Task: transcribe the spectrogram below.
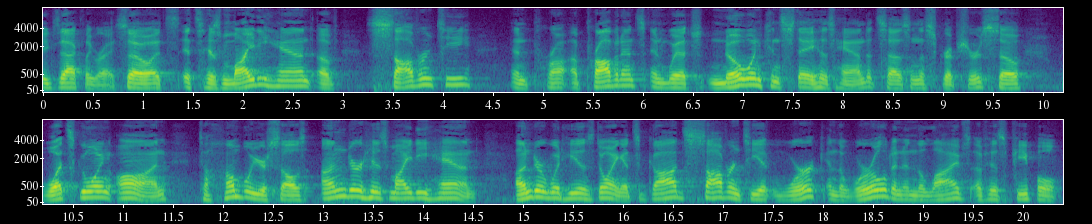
exactly right. So it's, it's his mighty hand of sovereignty and a uh, providence in which no one can stay his hand, it says in the scriptures. So, what's going on to humble yourselves under his mighty hand, under what he is doing? It's God's sovereignty at work in the world and in the lives of his people.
